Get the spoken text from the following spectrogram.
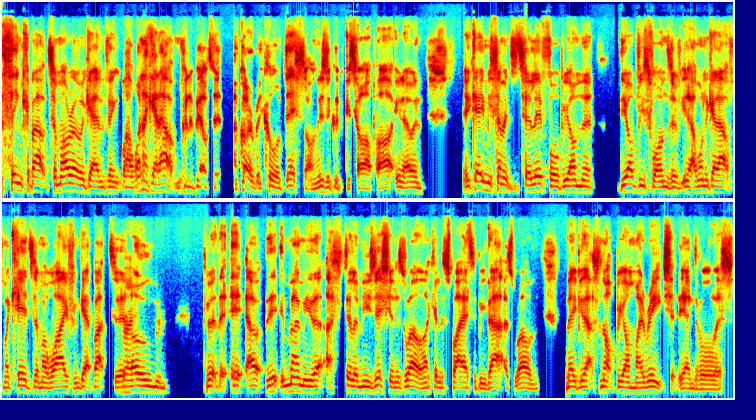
think about tomorrow again. Think, well, when I get out, I'm going to be able to. I've got to record this song. This is a good guitar part, you know, and it gave me something to, to live for beyond the the obvious ones of you know I want to get out for my kids and my wife and get back to right. home and. But it, uh, it, reminded me that I'm still a musician as well, and I can aspire to be that as well. And maybe that's not beyond my reach at the end of all this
